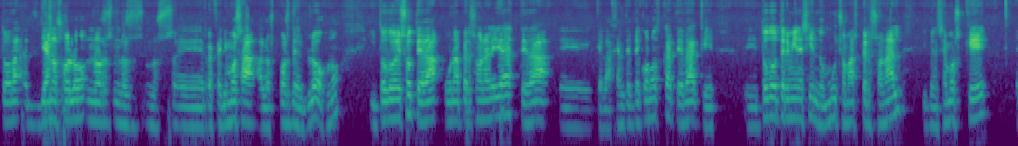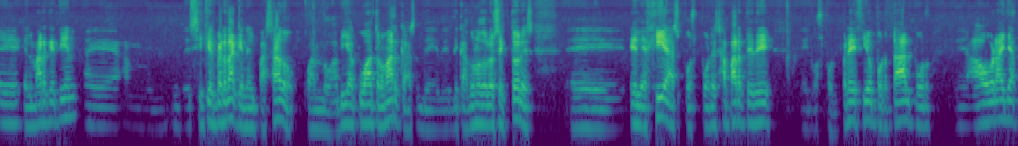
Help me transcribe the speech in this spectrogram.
Toda, ya no solo nos, referimos a, a, los posts del blog, ¿no? Y todo eso te da una personalidad, te da eh, que la gente te conozca, te da que eh, todo termine siendo mucho más personal y pensemos que eh, el marketing sí que es verdad que en el pasado, cuando había cuatro marcas de, cada uno de los sectores, elegías pues por esa parte de, pues por precio, por tal, por... ahora ya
